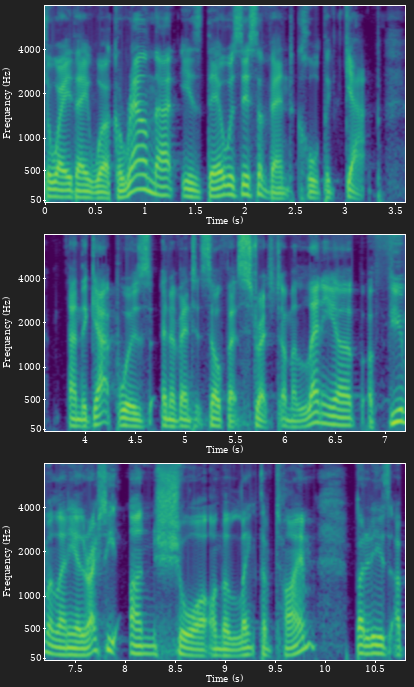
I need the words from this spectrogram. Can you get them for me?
The way they work around that is there was this event called the Gap And the gap was an event itself that stretched a millennia, a few millennia. They're actually unsure on the length of time, but it is a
